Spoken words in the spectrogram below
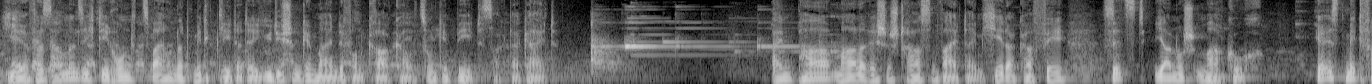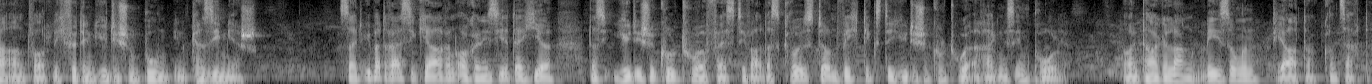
Hier versammeln sich die rund 200 Mitglieder der jüdischen Gemeinde von Krakau zum Gebet, sagt der Guide. Ein paar malerische Straßen weiter im Cheder Café sitzt Janusz Markuch. Er ist mitverantwortlich für den jüdischen Boom in Kazimierz. Seit über 30 Jahren organisiert er hier das Jüdische Kulturfestival, das größte und wichtigste jüdische Kulturereignis in Polen. Neun Tage lang Lesungen, Theater, Konzerte.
